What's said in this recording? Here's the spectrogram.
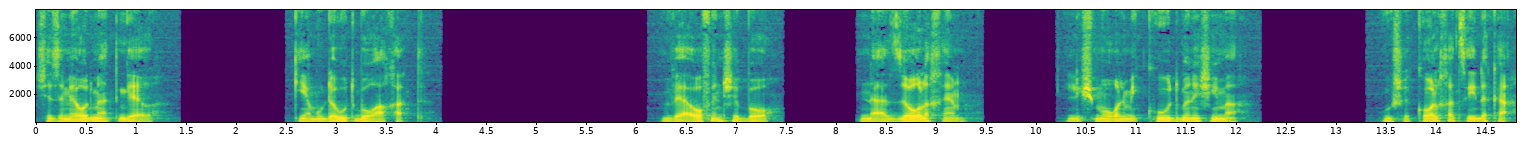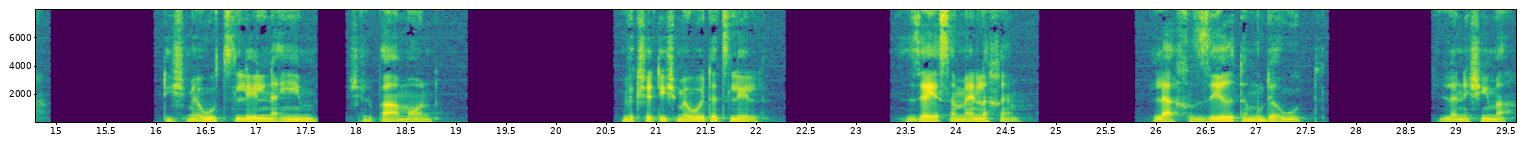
שזה מאוד מאתגר, כי המודעות בורחת, והאופן שבו נעזור לכם לשמור על מיקוד בנשימה הוא שכל חצי דקה תשמעו צליל נעים של פעמון, וכשתשמעו את הצליל, זה יסמן לכם להחזיר את המודעות לנשימה,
